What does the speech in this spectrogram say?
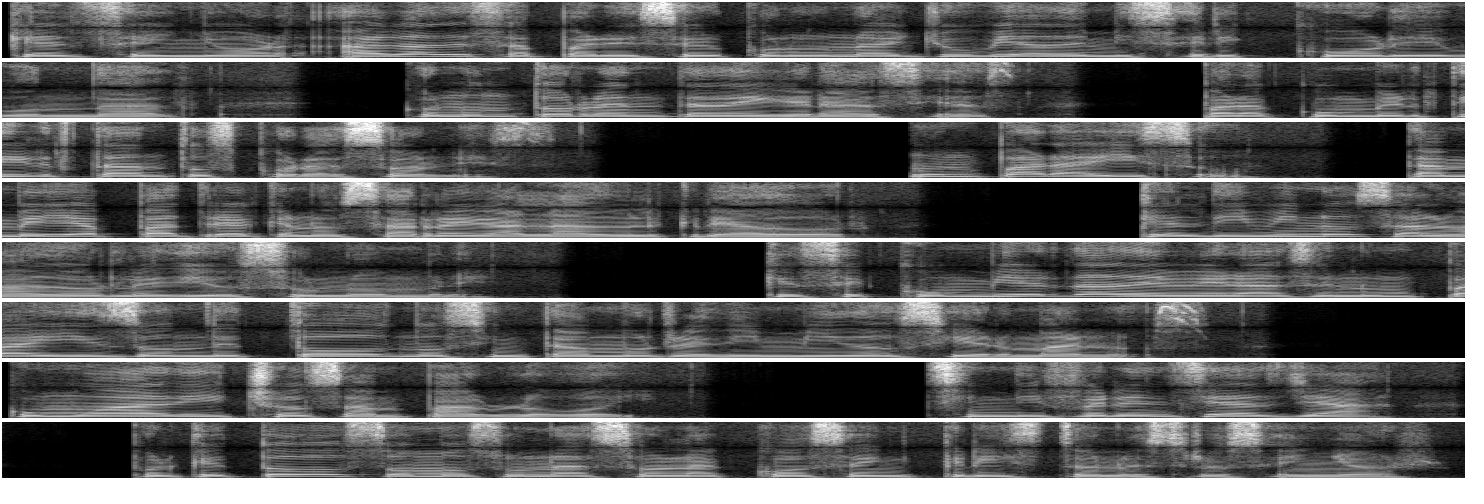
Que el Señor haga desaparecer con una lluvia de misericordia y bondad, con un torrente de gracias, para convertir tantos corazones. Un paraíso, tan bella patria que nos ha regalado el Creador, que el Divino Salvador le dio su nombre que se convierta de veras en un país donde todos nos sintamos redimidos y hermanos, como ha dicho San Pablo hoy, sin diferencias ya, porque todos somos una sola cosa en Cristo nuestro Señor.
